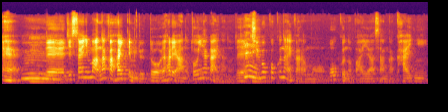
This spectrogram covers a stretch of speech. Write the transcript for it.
ええ。うん。で実際にまあ中入ってみるとやはりあの問屋街なので、はい。中国国内からも多くのバイヤーさんが買いに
